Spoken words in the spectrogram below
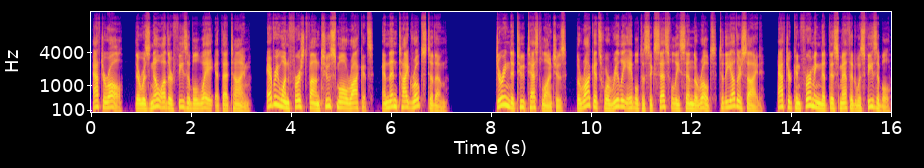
After all, there was no other feasible way at that time. Everyone first found two small rockets and then tied ropes to them. During the two test launches, the rockets were really able to successfully send the ropes to the other side. After confirming that this method was feasible,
